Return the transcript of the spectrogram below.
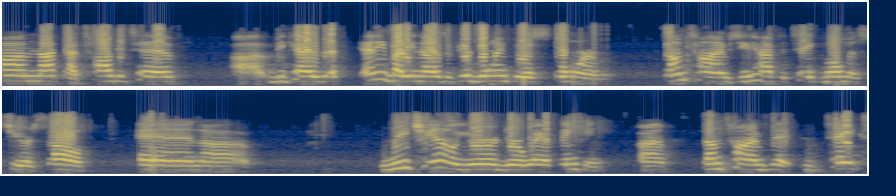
um, not that talkative, uh, because if anybody knows if you're going through a storm, sometimes you have to take moments to yourself and uh, rechannel your, your way of thinking. Uh, sometimes it takes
